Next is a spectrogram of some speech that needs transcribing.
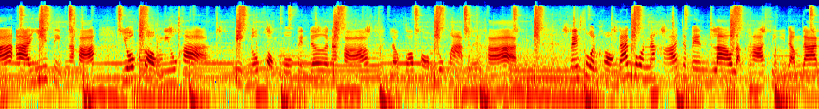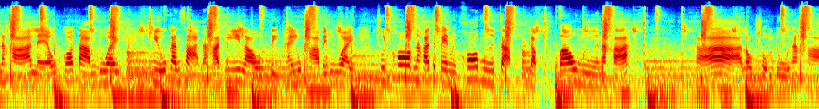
ะ R 20นะคะ ยก 2 นิ้วค่ะ ปีกนกของ Pro Fender นะคะ แล้วก็พร้อมลูกหมากเลยค่ะ ในส่วนของด้านบนนะคะจะเป็นราวหลังคาสีดำด้านนะคะ แล้วก็ตามด้วยคิ้วกันสาดนะคะ ที่เราติดให้ลูกค้าไปด้วย ชุดครอบนะคะ จะเป็นข้อมือจับกับเบ้ามือนะคะค่ะลองชมดูนะคะ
